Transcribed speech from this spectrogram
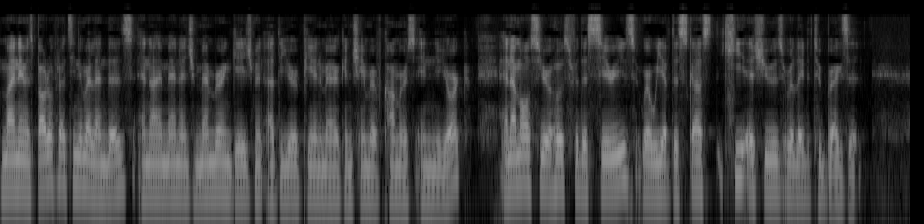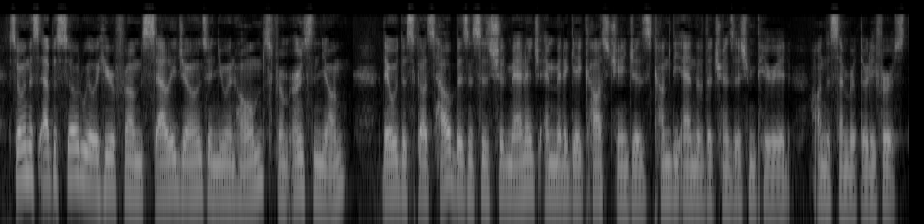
my name is Paulo Fratini Melendez, and I manage member engagement at the European American Chamber of Commerce in New York. And I'm also your host for this series where we have discussed key issues related to Brexit. So in this episode, we will hear from Sally Jones and Ewan Holmes from Ernst & Young. They will discuss how businesses should manage and mitigate cost changes come the end of the transition period on December 31st.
